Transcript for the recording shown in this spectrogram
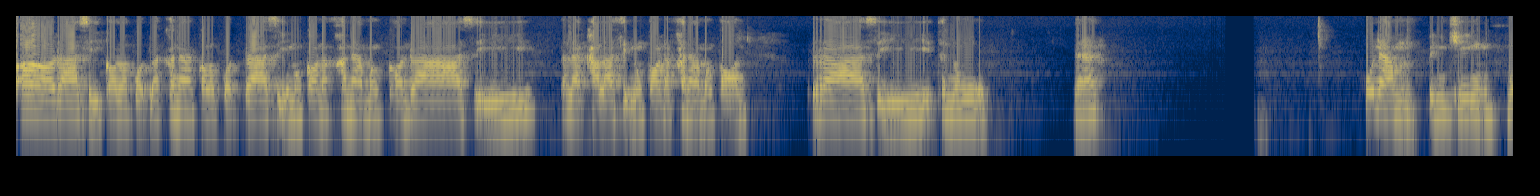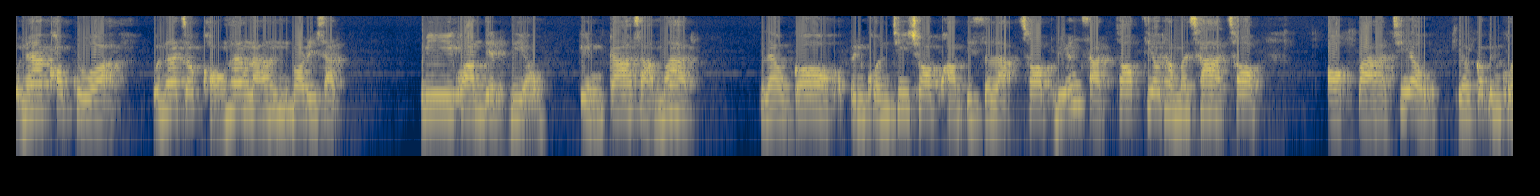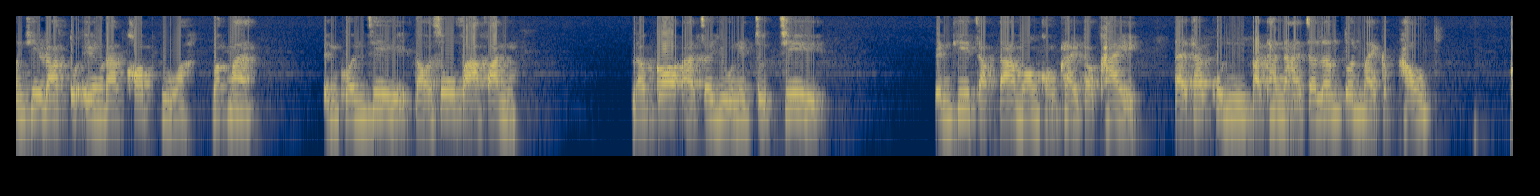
เอ่อราศีกรกฎลัคนากรกฎราศีมังกรลัคนามังกรราศีนั่นแหละค่ะราศีมังกรลัคนามังกร ราศีธนูนะผู้นำเป็นคิง หัวหน้าครอบครัว หัวหน้าเจ้าของห้างร้านบริษัท มีความเด็ดเดี่ยว ก่งกล้าสามารถ แล้วก็เป็นคนที่ชอบความอิสระ ชอบเลี้ยงสัตว์ ชอบเที่ยวธรรมชาติ ชอบออกป่าเที่ยว แล้วก็เป็นคนที่รักตัวเองรักครอบครัวมาก ๆ เป็นคนที่ต่อสู้ฝ่าฟัน แล้วก็อาจจะอยู่ในจุดที่ เป็นที่จับตามองของใครต่อใคร แต่ถ้าคุณปรารถนาจะเริ่มต้นใหม่กับเขา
